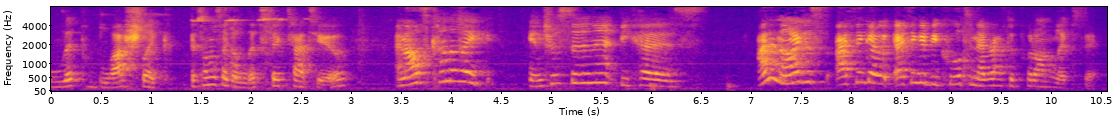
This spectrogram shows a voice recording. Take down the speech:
lip blush, like it's almost like a lipstick tattoo, and I was kind of like interested in it because I don't know, I just I think I, I think it'd be cool to never have to put on lipstick.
